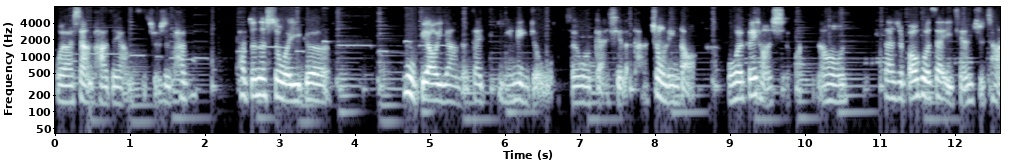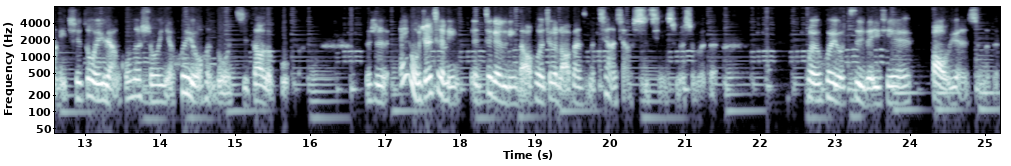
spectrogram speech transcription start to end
我要像他这样子，就是他。他真的是我一个目标一样的在引领着我，所以我感谢了他。这种领导我会非常喜欢。然后，但是包括在以前职场里，其实作为员工的时候，也会有很多急躁的部分。就是哎，我觉得这个领这个领导或者这个老板怎么这样想事情什么什么的，会会有自己的一些抱怨什么的。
